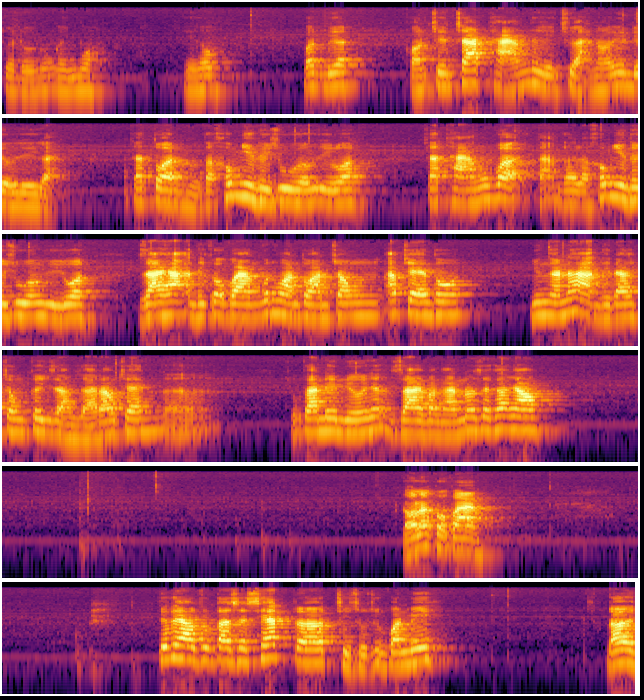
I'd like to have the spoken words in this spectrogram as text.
tuyệt đối không canh mua. Thế thôi bất biết. Còn trên chat tháng thì chưa nói lên điều gì cả. Chart tuần chúng ta không nhìn thấy xu hướng gì luôn. Chart tháng cũng vậy tạm thời là không nhìn thấy xu hướng gì luôn. Dài hạn thì cậu vàng vẫn hoàn toàn trong áp chen thôi. Nhưng ngắn hạn thì đang trong kênh giảm giá downtrend. Đó chúng ta nên nhớ nhé, dài và ngắn nó sẽ khác nhau. Đó là cậu vàng. Tiếp theo chúng ta sẽ xét ờ, chỉ số chứng khoán Mỹ. Đây,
